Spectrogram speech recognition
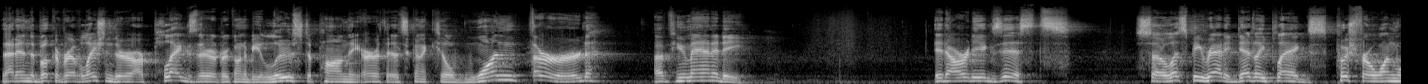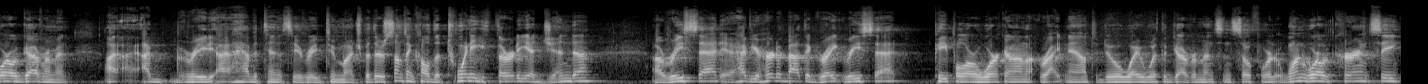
that in the book of Revelation, there are plagues that are going to be loosed upon the earth that's going to kill one third of humanity. It already exists. So let's be ready. Deadly plagues, push for a one world government. I, I, read, I have a tendency to read too much, but there's something called the 2030 Agenda, a reset. Have you heard about the Great Reset? People are working on it right now to do away with the governments and so forth. One world currency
